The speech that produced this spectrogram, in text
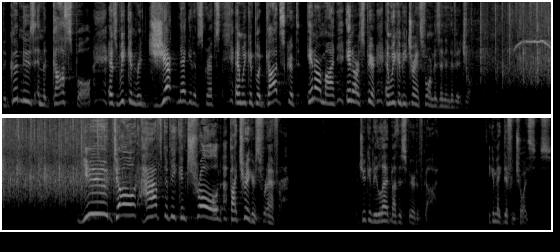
The good news in the gospel is we can reject negative scripts and we can put God's script in our mind, in our spirit, and we can be transformed as an individual. You don't have to be controlled by triggers forever, but you can be led by the Spirit of God. You can make different choices.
